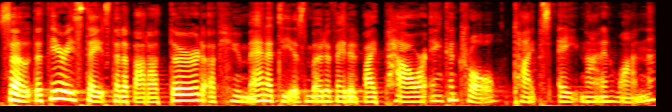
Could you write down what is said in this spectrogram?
So, the theory states that about a third of humanity is motivated by power and control, types 8, 9, and 1.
